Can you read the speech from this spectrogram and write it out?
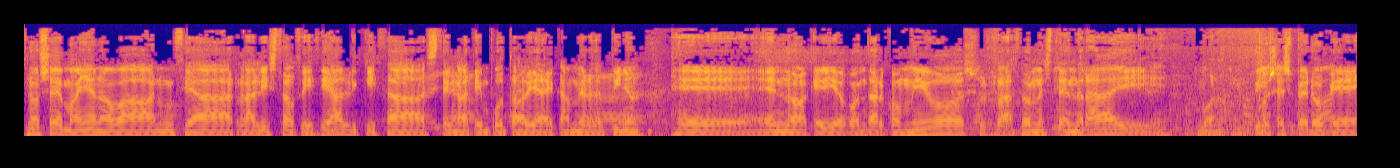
no sé, mañana va a anunciar la lista oficial y quizás tenga tiempo todavía de cambiar de opinión. Eh, él no ha querido contar conmigo, sus razones tendrá y bueno, pues espero que,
